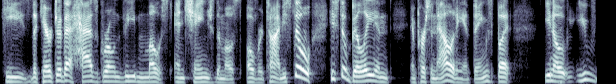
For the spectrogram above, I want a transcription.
he's the character that has grown the most and changed the most over time. He's still he's still Billy and and personality and things, but you know, you've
